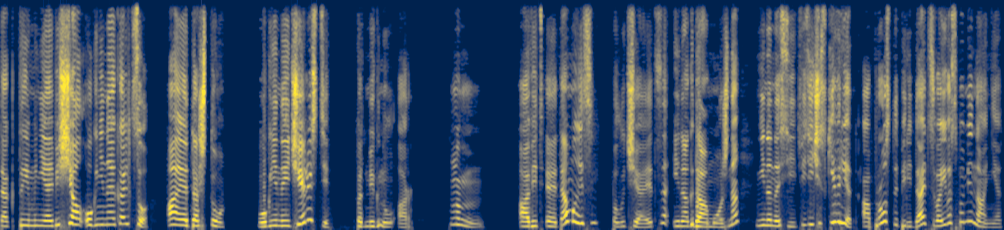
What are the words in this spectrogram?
«Так ты мне обещал огненное кольцо. А это что? Огненные челюсти?» — подмигнул Ар. «Хм, а ведь это мысль. Получается, иногда можно не наносить физический вред, а просто передать свои воспоминания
